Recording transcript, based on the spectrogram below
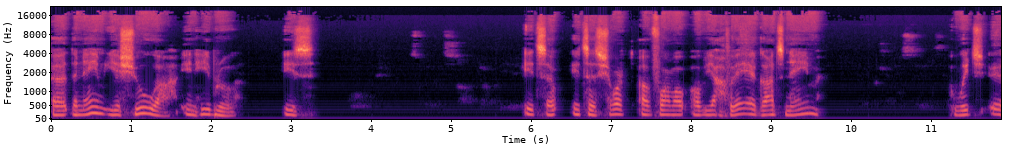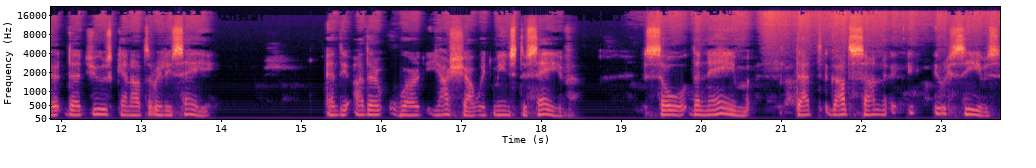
Uh, the name Yeshua in Hebrew is it's a it's a short uh, form of, of Yahweh, God's name, which uh, the Jews cannot really say. And the other word Yasha, which means to save. So the name that God's Son receives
